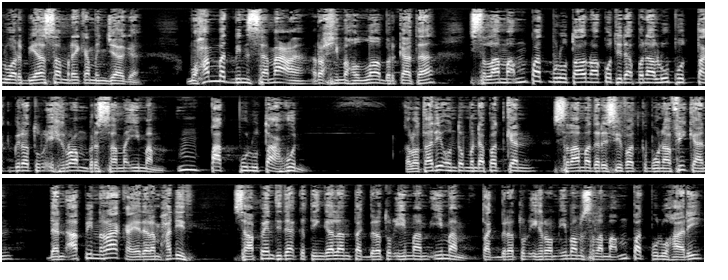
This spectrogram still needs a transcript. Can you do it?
luar biasa mereka menjaga. Muhammad bin Sama'a rahimahullah berkata, selama 40 tahun aku tidak pernah luput takbiratul ihram bersama imam. 40 tahun. Kalau tadi untuk mendapatkan selamat dari sifat kemunafikan dan api neraka ya dalam hadis Siapa yang tidak ketinggalan takbiratul imam imam, takbiratul ihram imam selama 40 hari,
